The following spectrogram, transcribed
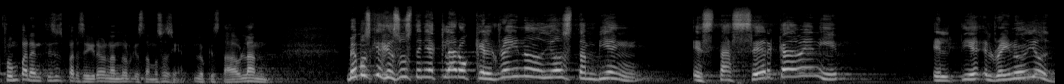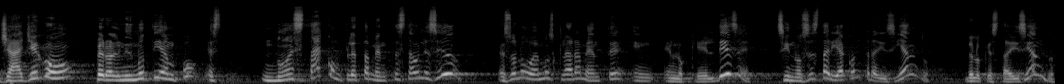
fue un paréntesis para seguir hablando de lo que estamos haciendo, lo que estaba hablando. Vemos que Jesús tenía claro que el reino de Dios también está cerca de venir el, reino de Dios ya llegó, pero al mismo tiempo no está completamente establecido. Eso lo vemos claramente en, lo que él dice. Si no, se estaría contradiciendo de lo que está diciendo.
